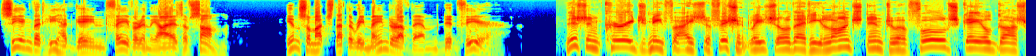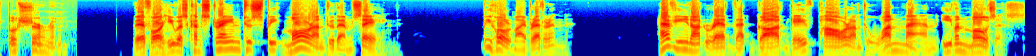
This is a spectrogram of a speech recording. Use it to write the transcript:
seeing that he had gained favor in the eyes of some, insomuch that the remainder of them did fear. This encouraged Nephi sufficiently so that he launched into a full scale gospel sermon. Therefore he was constrained to speak more unto them, saying, Behold, my brethren, have ye not read that God gave power unto one man, even Moses,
